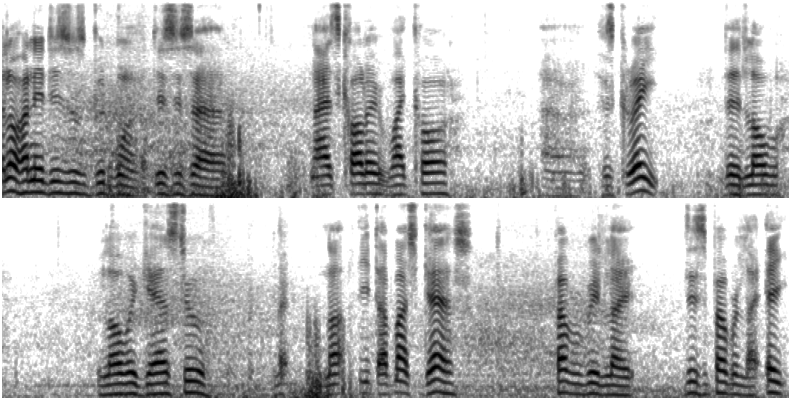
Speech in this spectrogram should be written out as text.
Hello, honey. This is a good one. This is a nice color, white car. Uh, it's great. The low, lower gas too. Not eat that much gas. Probably like this is probably like eight,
